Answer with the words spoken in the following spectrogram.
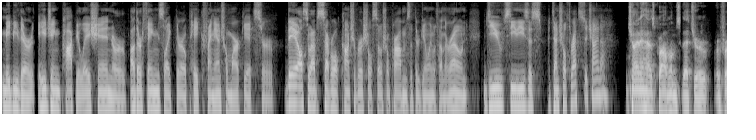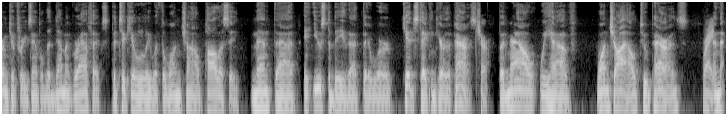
maybe their aging population or other things like their opaque financial markets or they also have several controversial social problems that they're dealing with on their own. Do you see these as potential threats to China? China has problems that you're referring to. For example, the demographics, particularly with the one child policy, meant that it used to be that there were kids taking care of the parents. Sure. But now we have one child, two parents. Right. And at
